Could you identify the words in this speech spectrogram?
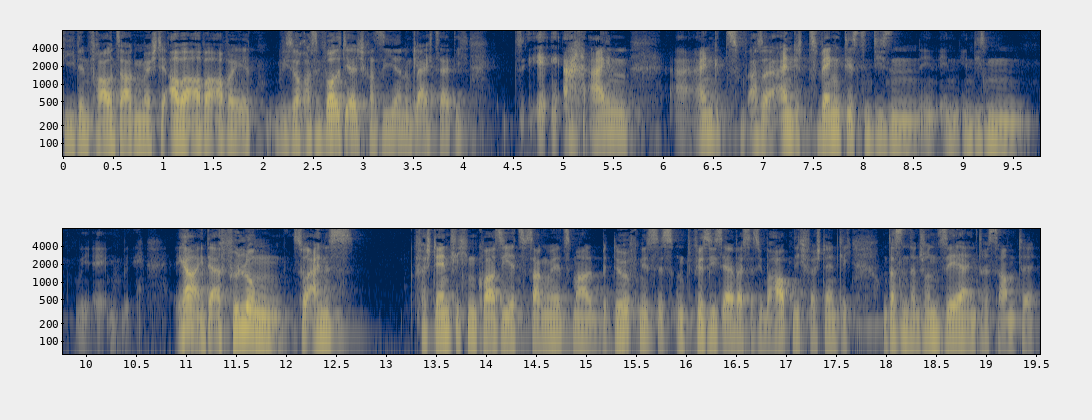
die den Frauen sagen möchte, aber, aber, aber, ihr, wieso wollt ihr euch rasieren und gleichzeitig ein, ein, also eingezwängt ist in diesen, in, in diesen, ja, in der Erfüllung so eines verständlichen quasi jetzt sagen wir jetzt mal Bedürfnisses und für sie selber ist das überhaupt nicht verständlich und das sind dann schon sehr interessante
